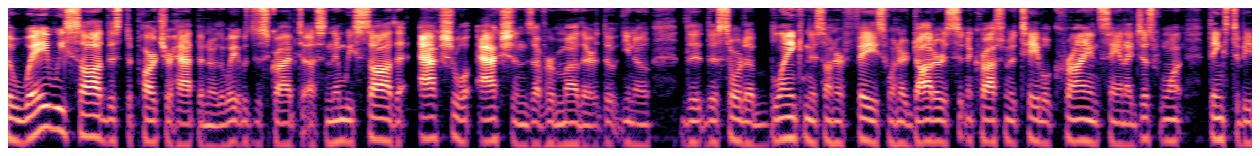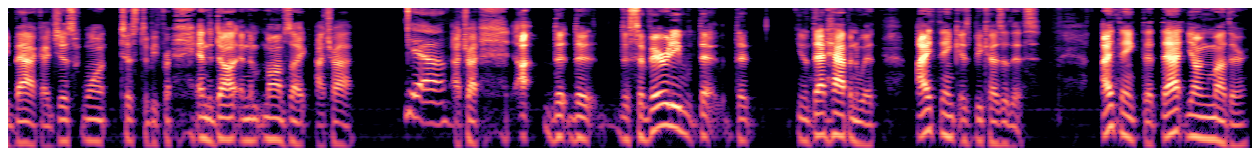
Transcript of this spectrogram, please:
the way we saw this departure happen, or the way it was described to us, and then we saw the actual actions of her mother, the you know the the sort of blankness on her face when her daughter is sitting across from the table crying, saying, "I just want things to be back. I just want us to be friends." And the da- and the mom's like, "I tried. Yeah. I tried." Uh, the the the severity that that you know that happened with, I think, is because of this. I think that that young mother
